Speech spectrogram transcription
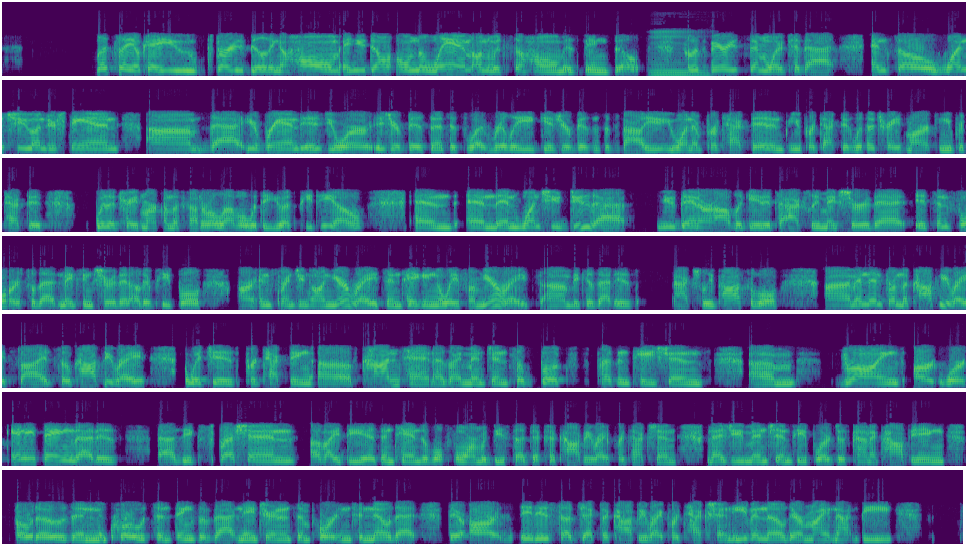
let's say, okay, you started building a home and you don't own the land on which the home is being built. Mm. So it's very similar to that. And so once you understand um, that your brand is your is your business, it's what really gives your business its value. You want to protect it, and you protect it with a trademark, and you protect it with a trademark on the federal level with the USPTO. And and then once you do that, you then are obligated to actually make sure that it's enforced so that making sure that other people aren't infringing on your rights and taking away from your rights um, because that is actually possible. Um, and then from the copyright side, so copyright, which is protecting of content, as I mentioned, so books, presentations, um, drawings, artwork, anything that is uh, the expression of ideas in tangible form would be subject to copyright protection. And as you mentioned, people are just kind of copying photos and quotes and things of that nature. And it's important to know that there are, it is subject to copyright protection, even though there might not be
